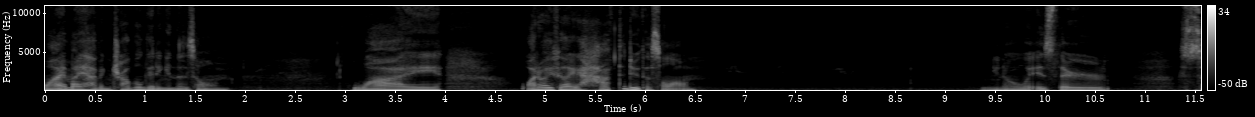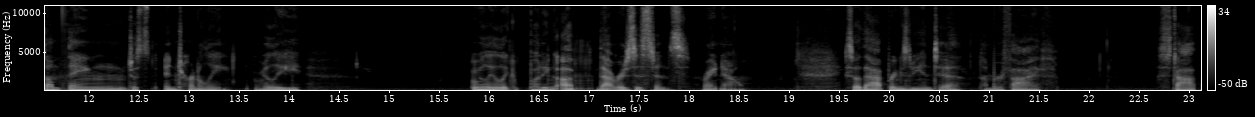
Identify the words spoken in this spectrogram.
Why am I having trouble getting in the zone? Why why do I feel like I have to do this alone? You know, is there something just internally really really like putting up that resistance right now? So that brings me into number 5. Stop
